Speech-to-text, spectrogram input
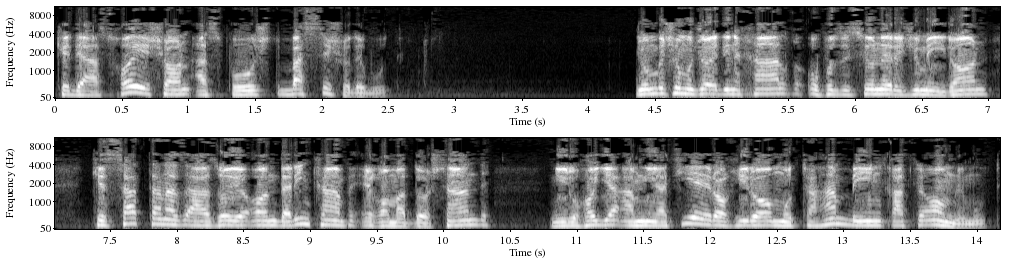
که دستهایشان از پشت بسته شده بود. جنبش مجاهدین خلق اپوزیسیون رژیم ایران که صد تن از اعضای آن در این کمپ اقامت داشتند نیروهای امنیتی عراقی را متهم به این قتل عام نمود.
